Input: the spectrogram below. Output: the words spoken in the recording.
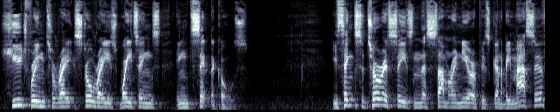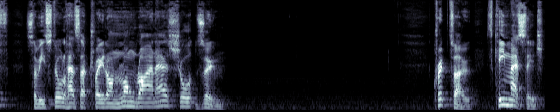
Huge room to ra- still raise weightings in cyclicals. He thinks the tourist season this summer in Europe is going to be massive, so he still has that trade on long Ryanair, short Zoom. Crypto. It's key message.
